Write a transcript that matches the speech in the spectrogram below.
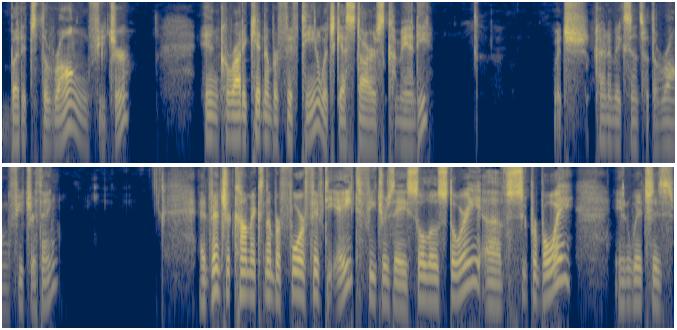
but it's the wrong future. In Karate Kid number 15, which guest stars Kamandi, which kind of makes sense with the wrong future thing. Adventure Comics number 458 features a solo story of Superboy, in which his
